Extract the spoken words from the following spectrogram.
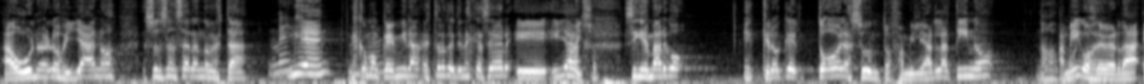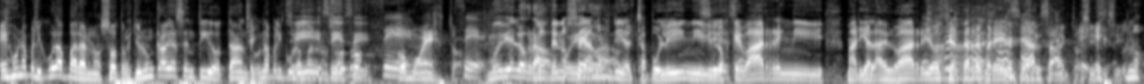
a uno de los villanos. Susan Sarandon está bien, es como que mira, esto es lo que tienes que hacer y, y ya. Lo hizo. Sin embargo, eh, creo que todo el asunto familiar latino No, Amigos, de verdad, es una película para nosotros. Yo nunca había sentido tanto Sí. una película Sí, para sí, nosotros como esto. Sí. Muy bien logrado. Donde no seamos logrado. ni el Chapulín, ni Sí, los que barren, ni María la del Barrio, ciertas referencias. Exacto, sí, Eh, sí, es- sí. no,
